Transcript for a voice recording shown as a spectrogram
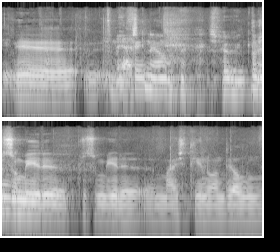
Eh, Também acho que não. Espero que não. Presumir, presumir mais tino onde ele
